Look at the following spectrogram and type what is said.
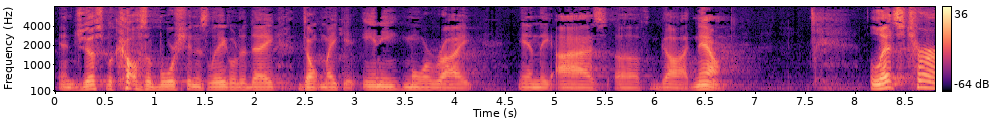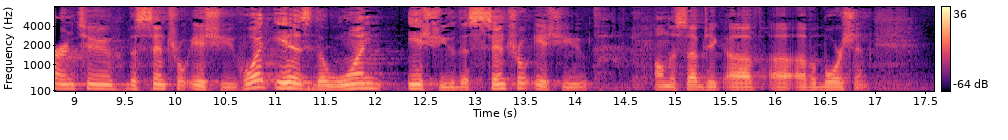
And just because abortion is legal today, don't make it any more right in the eyes of God. Now, let's turn to the central issue. What is the one issue, the central issue on the subject of, uh, of abortion.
